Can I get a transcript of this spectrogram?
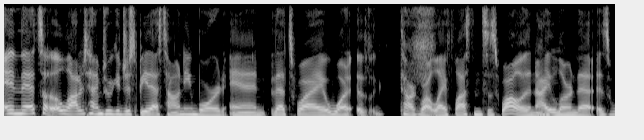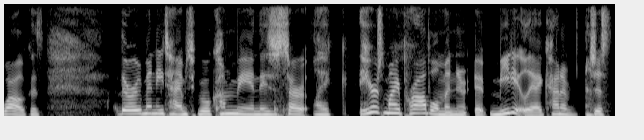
And that's a lot of times we could just be that sounding board. And that's why I want to talk about life lessons as well. And mm-hmm. I learned that as well because there are many times people come to me and they just start like, here's my problem. And immediately I kind of just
